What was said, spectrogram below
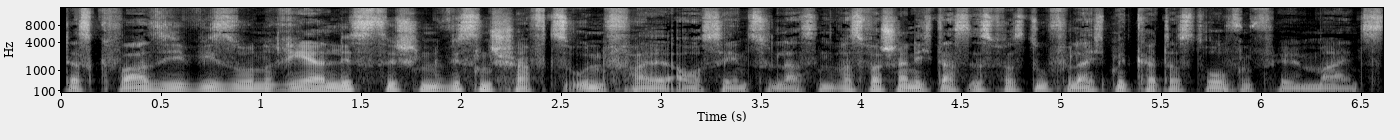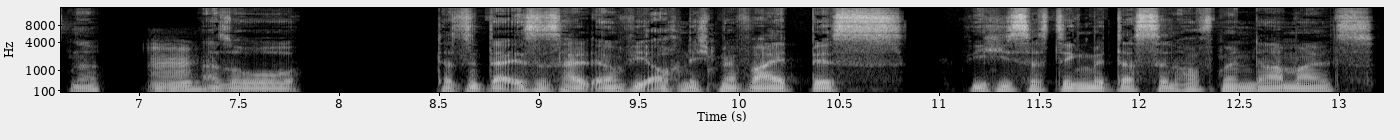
das quasi wie so einen realistischen Wissenschaftsunfall aussehen zu lassen, was wahrscheinlich das ist, was du vielleicht mit Katastrophenfilmen meinst, ne? Mhm. Also, da, sind, da ist es halt irgendwie auch nicht mehr weit bis, wie hieß das Ding mit Dustin Hoffman damals?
